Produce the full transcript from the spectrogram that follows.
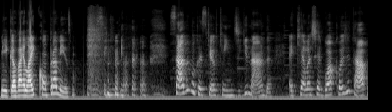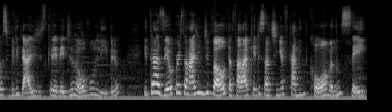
Miga, vai lá e compra mesmo. Sabe uma coisa que eu fiquei indignada? É que ela chegou a cogitar a possibilidade de escrever de novo o livro e trazer o personagem de volta, falar que ele só tinha ficado em coma, não sei.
